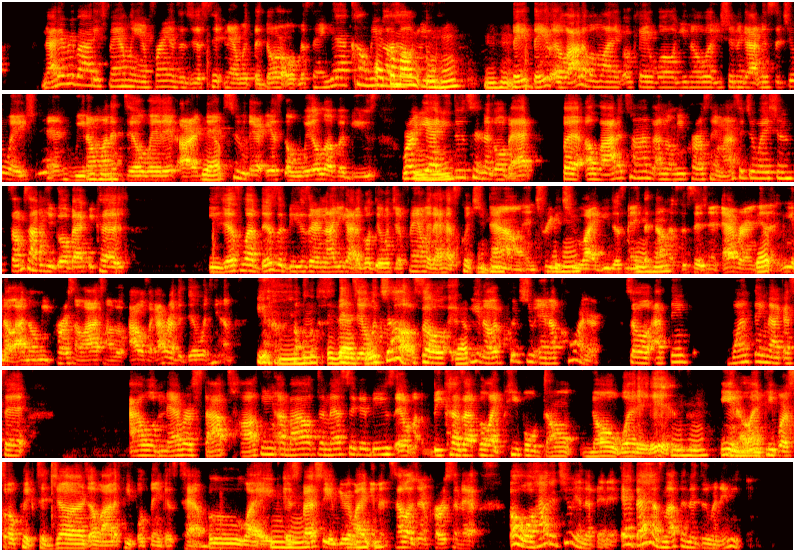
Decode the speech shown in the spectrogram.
Not everybody's family and friends is just sitting there with the door open saying, Yeah, come, we hey, gonna come help on. you. Mm-hmm. Mm-hmm. They they a lot of them like, okay, well, you know what, you shouldn't have gotten in this situation. We don't mm-hmm. want to deal with it. Or yep. too, there is the wheel of abuse where mm-hmm. yeah, you do tend to go back. But a lot of times, I know me personally in my situation, sometimes you go back because you just left this abuser and now you got to go deal with your family that has put you mm-hmm. down and treated you mm-hmm. like you just made the mm-hmm. dumbest decision ever. And yep. you know, I know me personally, a lot of times I was like, I'd rather deal with him you know, mm-hmm, exactly. than deal with y'all. So, yep. you know, it puts you in a corner. So I think one thing, like I said, I will never stop talking about domestic abuse because I feel like people don't know what it is, mm-hmm. you know, mm-hmm. and people are so quick to judge. A lot of people think it's taboo, like, mm-hmm. especially if you're like an mm-hmm. intelligent person that, oh, well, how did you end up in it? it that has nothing to do with anything.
